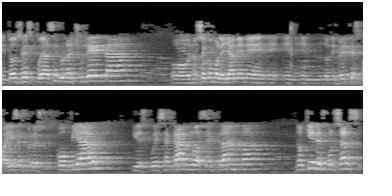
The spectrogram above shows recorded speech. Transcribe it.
Entonces puede hacer una chuleta o no sé cómo le llamen en, en los diferentes países, pero es copiar y después sacarlo, hacer trampa. No quiere esforzarse.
